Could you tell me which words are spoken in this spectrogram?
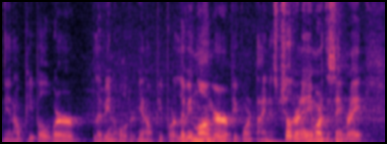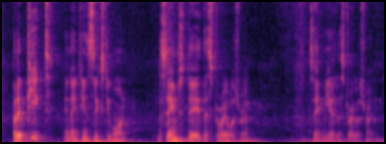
you know, people were living older, you know, people were living longer, people weren't dying as children anymore at the same rate. But it peaked in 1961, the same day this story was written same year the story was written.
